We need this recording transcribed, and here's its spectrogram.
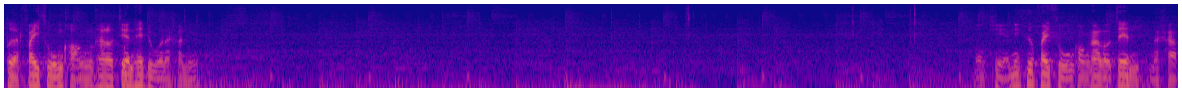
เปิดไฟสูงของฮาโลเจนให้ดูนะคราวนี้ เคนี่คือไฟสูงของฮาโลเจนนะครับ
